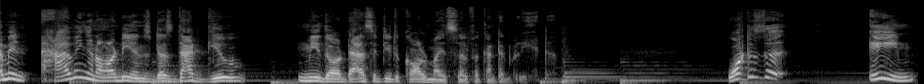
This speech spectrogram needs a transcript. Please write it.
I mean, having an audience, does that give me the audacity to call myself a content creator? What is the aim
